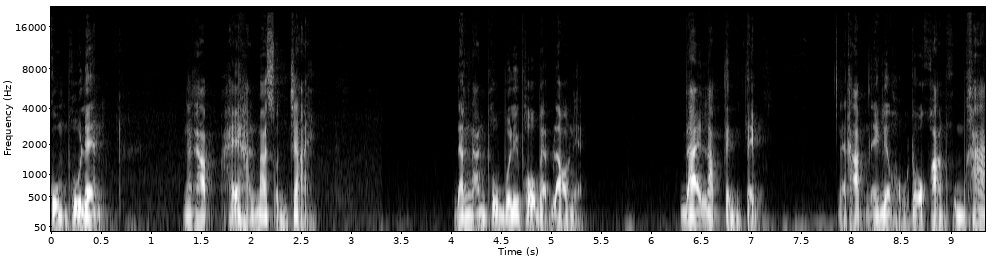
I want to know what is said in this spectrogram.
กลุ่มผู้เล่นนะครับ ให้หันมาสนใจ ดังนั้นผู้บริโภคแบบเราเนี่ยได้รับเต็มๆนะครับในเรื่องของตัวความคุ้มค่า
